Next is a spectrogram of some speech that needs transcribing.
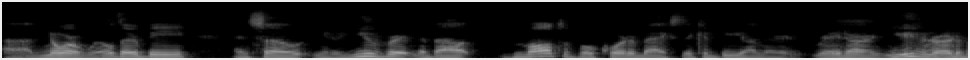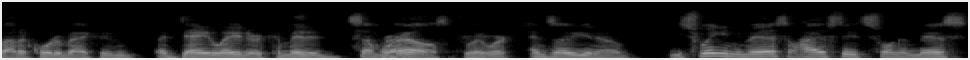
uh, nor will there be. And so, you know, you've written about multiple quarterbacks that could be on their radar. And you even wrote about a quarterback who a day later committed somewhere Right. else. that's the way it works. And so, you know, you swing and you miss. Ohio State swung and miss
